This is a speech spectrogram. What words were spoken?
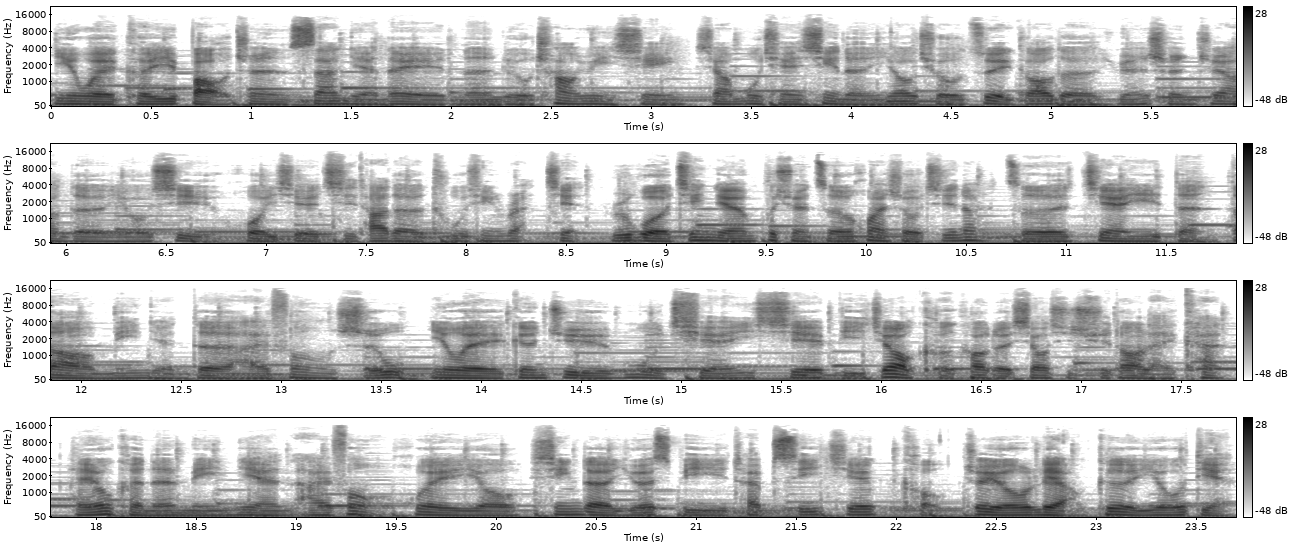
因为可以保证三年内能流畅运行像目前性能要求最高的《原神》这样的游戏或一些其他的图形软件。如果今年不选择换手机呢，则建议等到明年的 iPhone 十五，因为根据目前一些比较可靠的消息渠道来看，很有可能明年 iPhone 会有。新的 USB Type-C 接口，这有两个优点。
